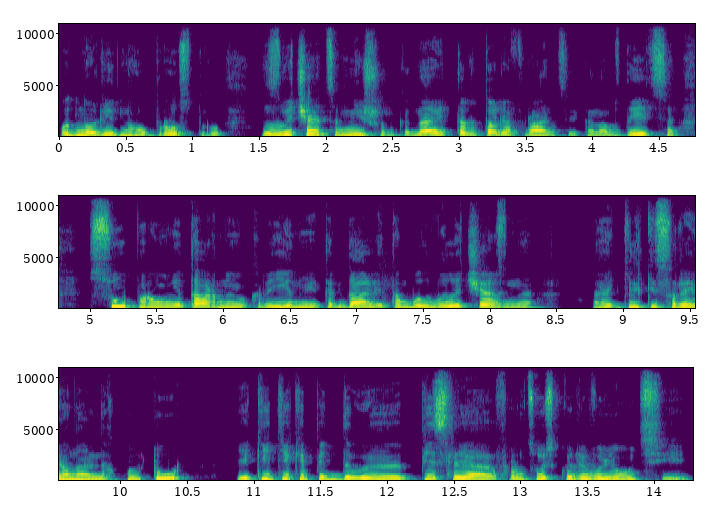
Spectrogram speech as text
однорідного простору. Зазвичай це мішанка, навіть територія Франції, яка нам здається суперунітарною країною і так далі. Там була величезна е, кількість регіональних культур, які тільки під, е, після французької революції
